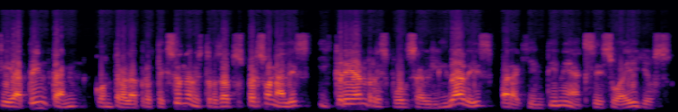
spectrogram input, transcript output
que atentan contra la protección de nuestros datos personales y crean responsabilidades para quien tiene acceso a ellos.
